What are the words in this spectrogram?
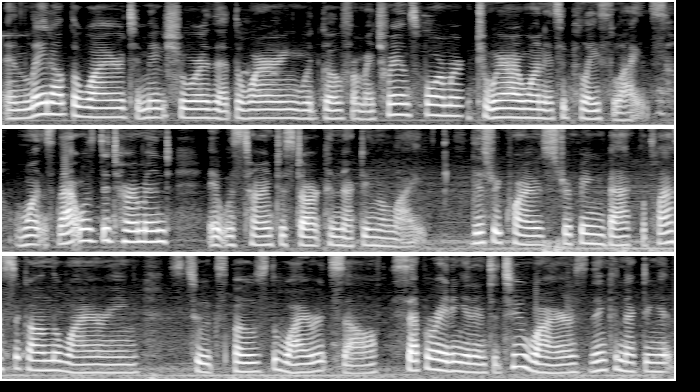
and laid out the wire to make sure that the wiring would go from my transformer to where I wanted to place lights. Once that was determined, it was time to start connecting the lights. This required stripping back the plastic on the wiring to expose the wire itself, separating it into two wires, then connecting it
